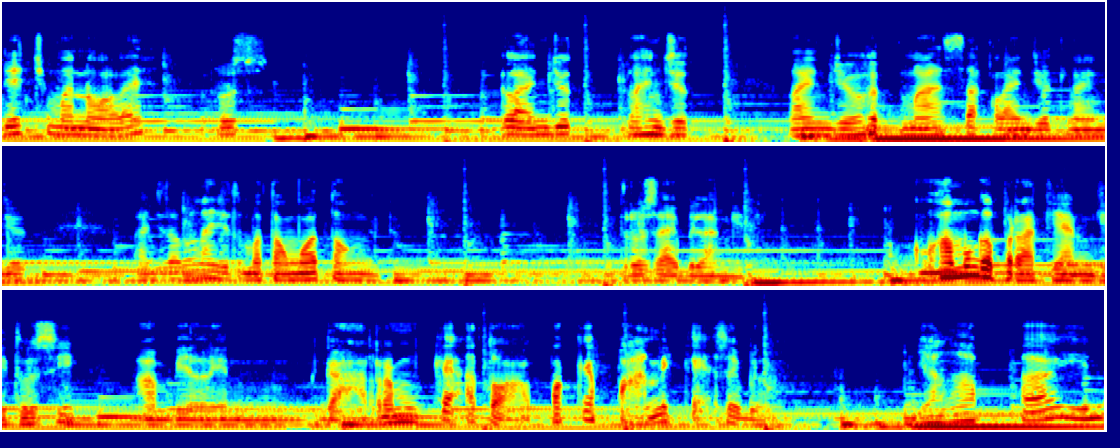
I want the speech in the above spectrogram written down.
dia cuma noleh terus lanjut lanjut lanjut masak lanjut lanjut. Lanjut apa? Lanjut motong-motong gitu terus saya bilang gini kok kamu gak perhatian gitu sih? Ambilin garam kayak atau apa kayak panik kayak saya bilang. Ya ngapain?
